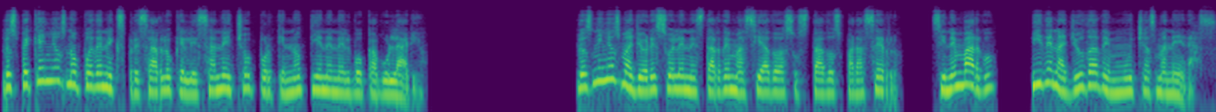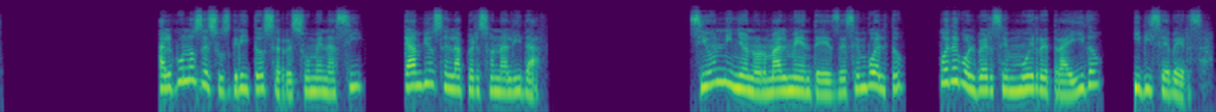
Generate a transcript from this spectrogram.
Los pequeños no pueden expresar lo que les han hecho porque no tienen el vocabulario. Los niños mayores suelen estar demasiado asustados para hacerlo, sin embargo, piden ayuda de muchas maneras. Algunos de sus gritos se resumen así, cambios en la personalidad. Si un niño normalmente es desenvuelto, puede volverse muy retraído, y viceversa.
